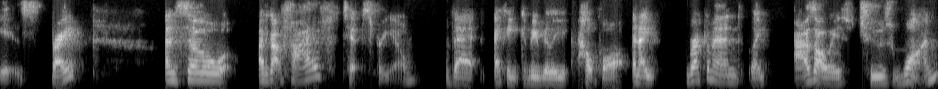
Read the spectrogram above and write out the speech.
is. Right. And so I've got five tips for you that I think can be really helpful. And I recommend, like, as always, choose one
